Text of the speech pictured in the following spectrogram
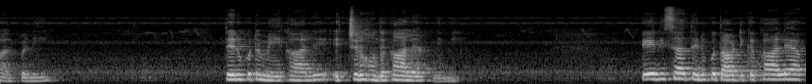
කල්පනී තෙනකොට මේ කාලේ එච්චර හොඳ කාලයක් නෙමෙයි. ඒ නිසා තෙනක තව ටික කාලයක්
